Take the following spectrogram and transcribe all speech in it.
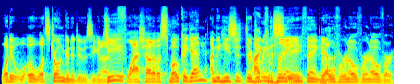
What do, what's Drone going to do? Is he going to flash out of a smoke again? I mean, he's just, they're doing the same thing yeah. over and over and over.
